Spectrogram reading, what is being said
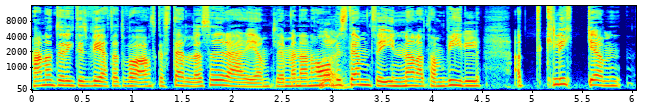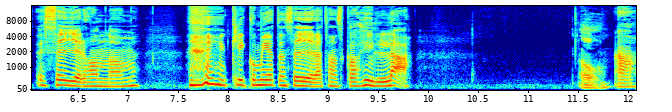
Han har inte riktigt vetat vad han ska ställa sig i det här egentligen. Men han har Nej. bestämt sig innan att han vill att klicken säger honom. Klickometern säger att han ska hylla. Ja. Ja.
